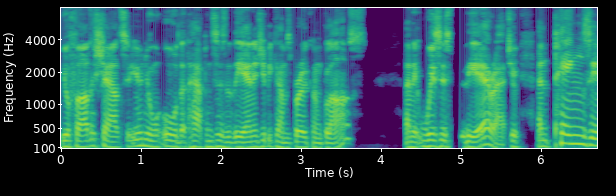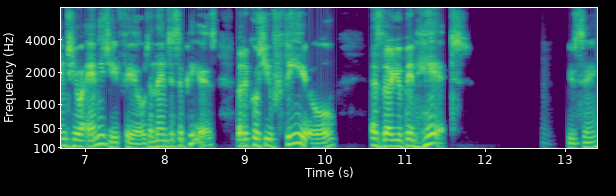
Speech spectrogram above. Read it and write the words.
Your father shouts at you, and all that happens is that the energy becomes broken glass and it whizzes through the air at you and pings into your energy field and then disappears. But of course, you feel as though you've been hit. Hmm. You see,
